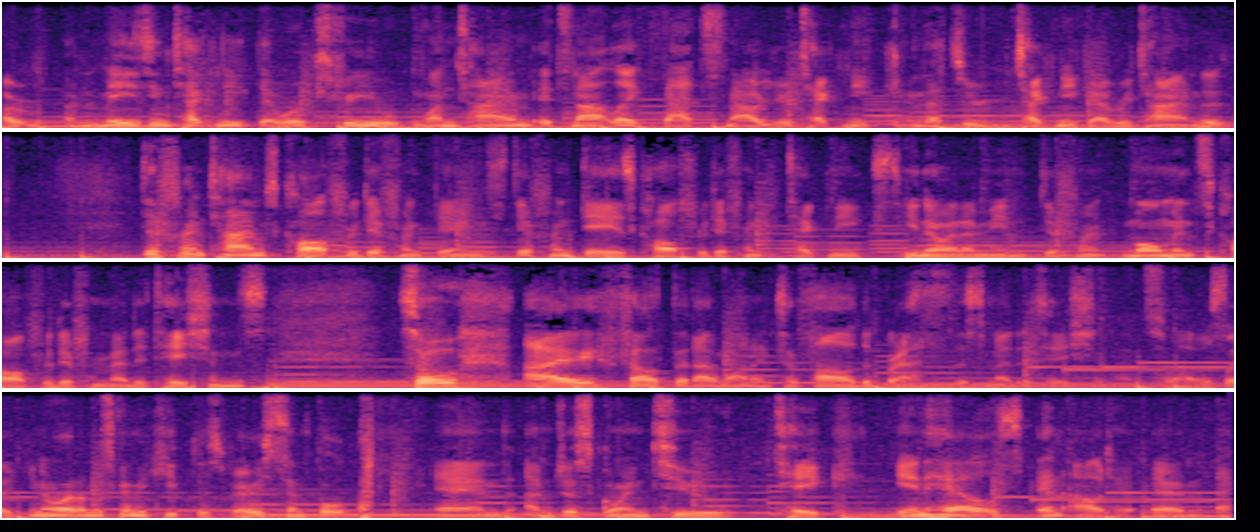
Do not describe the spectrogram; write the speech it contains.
a, an amazing technique that works for you one time, it's not like that's now your technique and that's your technique every time. Different times call for different things, different days call for different techniques. You know what I mean? Different moments call for different meditations. So I felt that I wanted to follow the breath this meditation. And so I was like, you know what? I'm just going to keep this very simple. And I'm just going to take inhales and out and uh,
